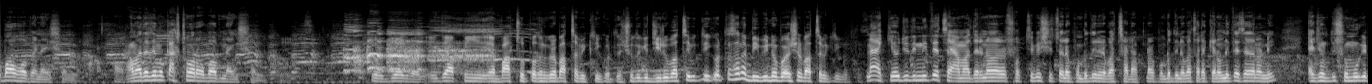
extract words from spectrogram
অভাব হবে না ইনশাল্লাহ আমাদের যেমন কাস্টমার অভাব না ইনশাল্লাহ তো এই যে আপনি বাচ্চা উৎপাদন করে বাচ্চা বিক্রি করতেন শুধু কি জিরো বাচ্চা বিক্রি করতেছেন না বিভিন্ন বয়সের বাচ্চা বিক্রি করতেছেন না, কেউ যদি নিতে চায়, আমাদের না সবচেয়ে বেশি চলে পনেরো দিনের বাচ্চাটা। আপনার পনেরো দিনের বাচ্চাটা কেন নিতে চায় জানি? একজন দুশো মুরগি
